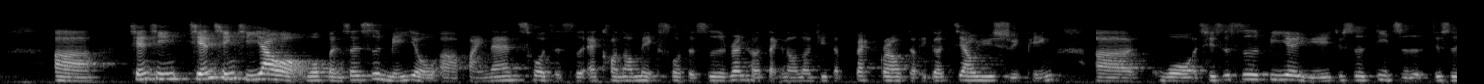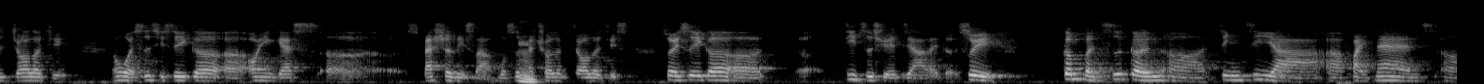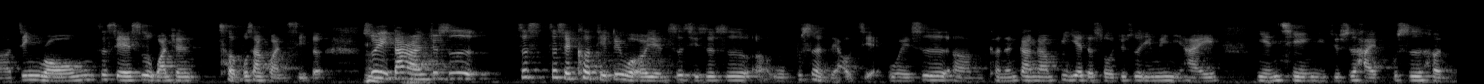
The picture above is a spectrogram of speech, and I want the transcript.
啊。前情前情提要哦，我本身是没有呃 finance 或者是 economics 或者是任何 technology 的 background 的一个教育水平，呃，我其实是毕业于就是地质就是 geology，然后我是其实一个呃 oil and gas 呃 specialist 啊，我是 petroleum geologist，所以是一个呃呃地质学家来的，所以根本是跟呃经济啊呃 finance 呃金融这些是完全。扯不上关系的，所以当然就是这这些课题对我而言是其实是呃我不是很了解，我也是嗯可能刚刚毕业的时候，就是因为你还年轻，你就是还不是很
